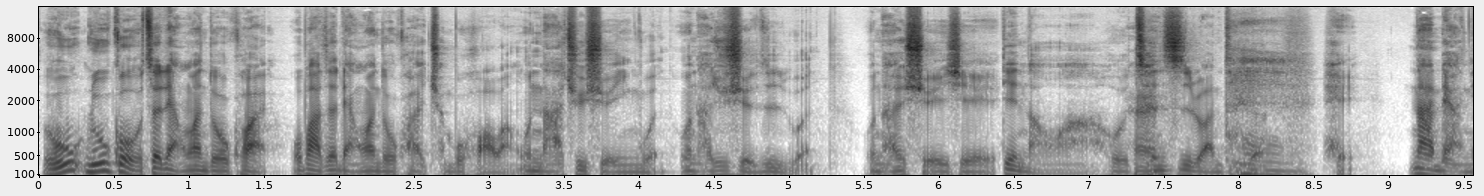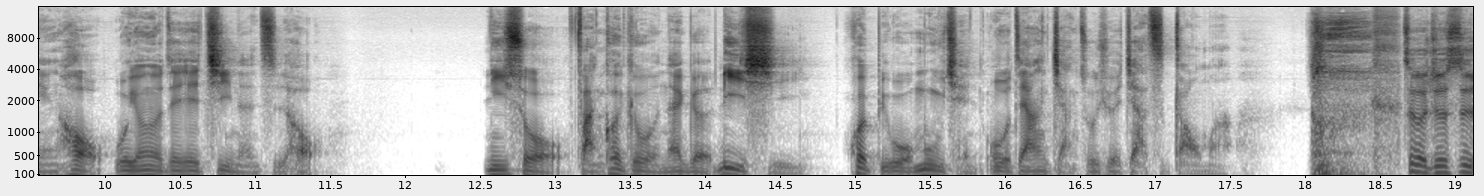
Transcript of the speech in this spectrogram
如如果我这两万多块，我把这两万多块全部花完，我拿去学英文，我拿去学日文，我拿去学一些电脑啊或者城市软体的，嘿，那两年后我拥有这些技能之后，你所反馈给我那个利息，会比我目前我这样讲出去的价值高吗？这个就是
